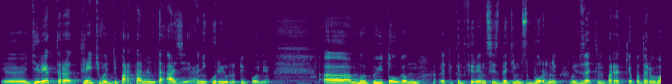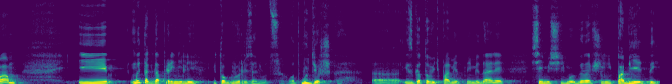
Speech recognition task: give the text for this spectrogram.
э, директора третьего департамента Азии. Они курируют Японию. А, Мы по итогам этой конференции издадим сборник. В обязательном порядке я подарю вам. И мы тогда приняли итоговую резолюцию. Вот выдержка. Э, Изготовить памятные медали 77-й годовщине победы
